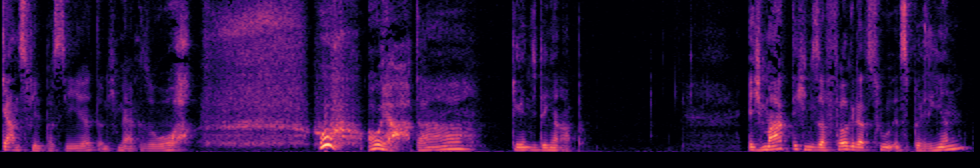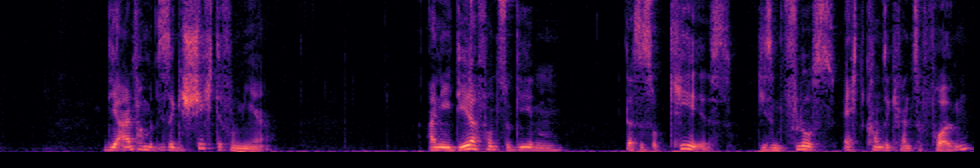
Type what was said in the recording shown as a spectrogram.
ganz viel passiert und ich merke so, Puh, oh ja, da gehen die Dinge ab. Ich mag dich in dieser Folge dazu inspirieren, dir einfach mit dieser Geschichte von mir eine Idee davon zu geben, dass es okay ist, diesem Fluss echt konsequent zu folgen,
